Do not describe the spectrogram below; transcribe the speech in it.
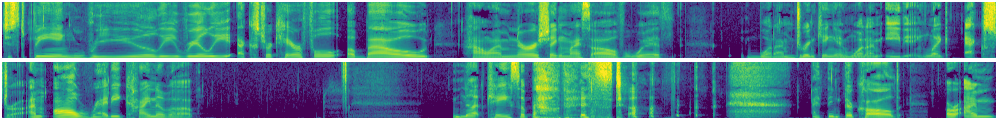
just being really, really extra careful about how I'm nourishing myself with what I'm drinking and what I'm eating, like extra. I'm already kind of a nutcase about this stuff. I think they're called, or I'm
